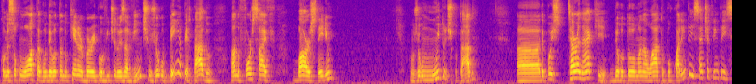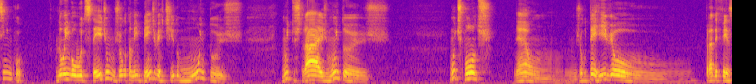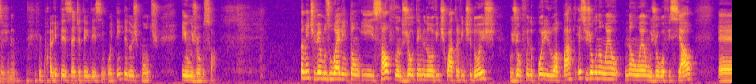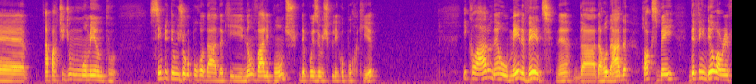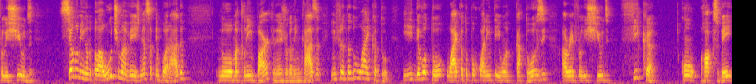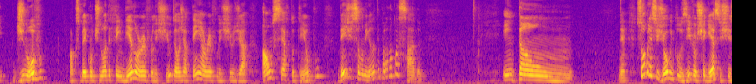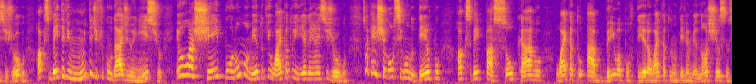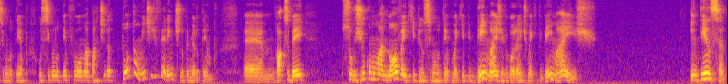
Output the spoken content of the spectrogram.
começou com o Otago derrotando Canterbury por 22 a 20, um jogo bem apertado lá no Forsyth Bar Stadium. Um jogo muito disputado. Uh, depois, Taranaki derrotou Manawatu por 47 a 35 no Inglewood Stadium. Um jogo também bem divertido. Muitos. Muitos tries, muitos. Muitos pontos. Né? Um, um jogo terrível para defesas. Né? 47 a 35. 82 pontos em um jogo só. Também tivemos Wellington e Southland, o jogo terminou 24 a 22. O jogo foi no Porirua Park. Esse jogo não é, não é um jogo oficial. É, a partir de um momento, sempre tem um jogo por rodada que não vale pontos. Depois eu explico o porquê. E claro, né, o main event né, da, da rodada, Hawks Bay defendeu a Renfrew Shield, se eu não me engano, pela última vez nessa temporada no McLean Park, né, jogando em casa, enfrentando o Waikato e derrotou o Waikato por 41 a 14. A Renfrew Shield fica com Hawks Bay de novo. Hawks Bay continua defendendo a Renfrew Shield, ela já tem a Renfrew Shield já há um certo tempo, desde, se eu não me engano, a temporada passada. Então, né? Sobre esse jogo, inclusive, eu cheguei a assistir esse jogo. Hawks Bay teve muita dificuldade no início. Eu achei por um momento que o Waikato iria ganhar esse jogo. Só que aí chegou o segundo tempo, Hawks Bay passou o carro, o Waikato abriu a porteira, o Waikato não teve a menor chance no segundo tempo. O segundo tempo foi uma partida totalmente diferente do primeiro tempo. É, Hawks Bay surgiu como uma nova equipe no segundo tempo, uma equipe bem mais revigorante, uma equipe bem mais intensa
